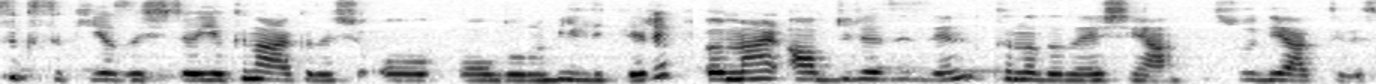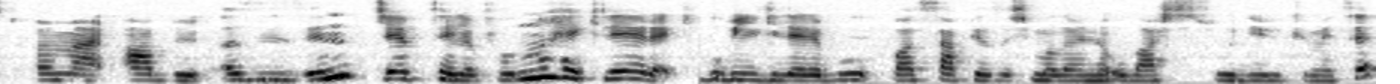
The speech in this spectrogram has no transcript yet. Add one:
sık sık yazıştığı yakın arkadaşı olduğunu bildikleri Ömer Abdülaziz'in Kanada'da yaşayan Suudi aktivist Ömer Abdülaziz'in cep telefonunu hackleyerek bu bilgilere, bu WhatsApp yazışmalarına ulaştı Suudi hükümeti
